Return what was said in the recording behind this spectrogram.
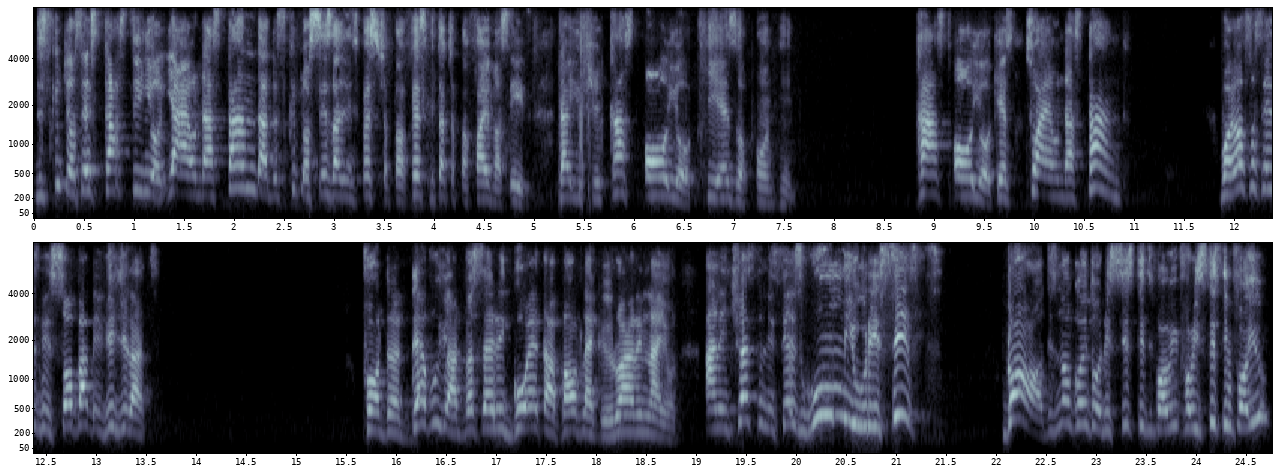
the scripture says casting your yeah i understand that the scripture says that in first chapter first peter chapter 5 verse 8 that you should cast all your cares upon him cast all your cares so i understand but it also says be sober be vigilant For the devil, your adversary, goeth about like a roaring lion. And interestingly, it says, Whom you resist, God is not going to resist it for you, for resisting for you.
